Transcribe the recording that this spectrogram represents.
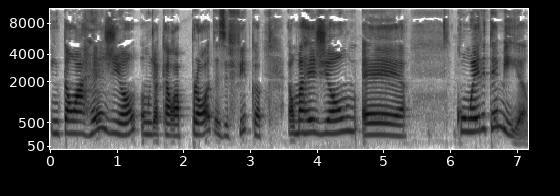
então a região onde aquela prótese fica é uma região é, com eritemia.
